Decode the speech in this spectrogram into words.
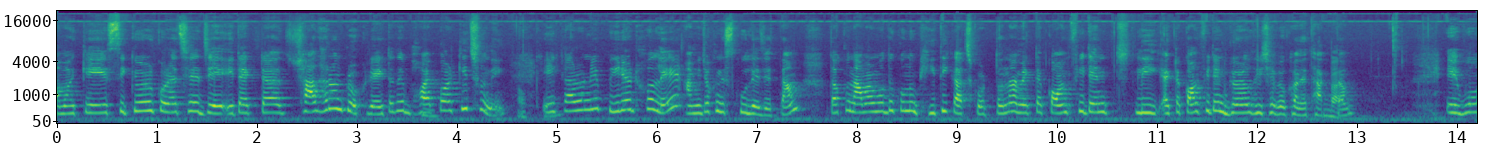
আমাকে সিকিউর করেছে যে এটা একটা সাধারণ প্রক্রিয়া এটাতে ভয় পাওয়ার কিছু নেই। এই কারণে পিরিয়ড হলে আমি যখন স্কুলে যেতাম তখন আমার মধ্যে কোনো ভীতি কাজ করতো না। আমি একটা কনফিডেন্টলি একটা কনফিডেন্ট গার্ল হিসেবে ওখানে থাকতাম। এবং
